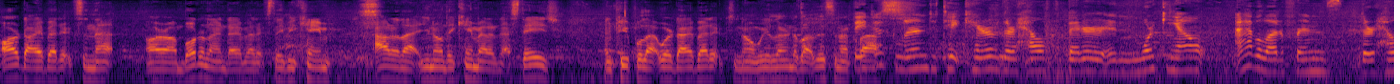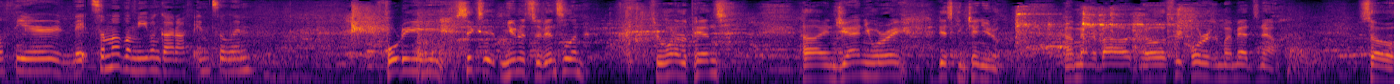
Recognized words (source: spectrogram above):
are diabetics and that are um, borderline diabetics, they became out of that, you know, they came out of that stage and people that were diabetics, you know, we learned about this in our they class. just learned to take care of their health better and working out. I have a lot of friends. They're healthier, and they, some of them even got off insulin. 46 units of insulin through one of the pins. Uh, in January, discontinued them. I'm at about oh, three quarters of my meds now. So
